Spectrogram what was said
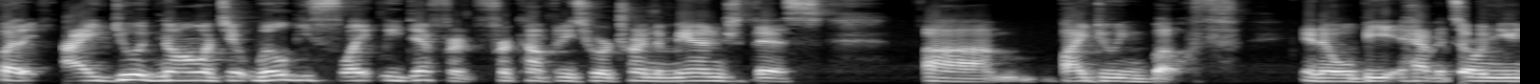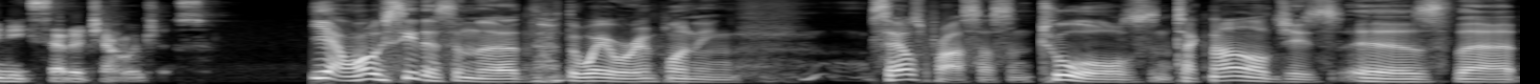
But I do acknowledge it will be slightly different for companies who are trying to manage this um, by doing both. And it will be have its own unique set of challenges. Yeah, well, we see this in the the way we're implementing sales process and tools and technologies is that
